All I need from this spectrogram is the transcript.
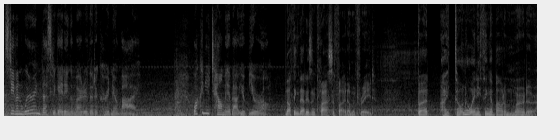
Stephen, we're investigating a murder that occurred nearby. What can you tell me about your bureau? Nothing that isn't classified, I'm afraid. But I don't know anything about a murder.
